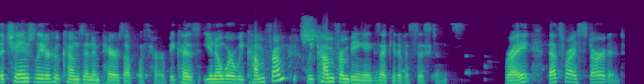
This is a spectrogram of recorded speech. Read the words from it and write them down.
The change leader who comes in and pairs up with her. Because you know where we come from? We come from being executive assistants right? That's where I started.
